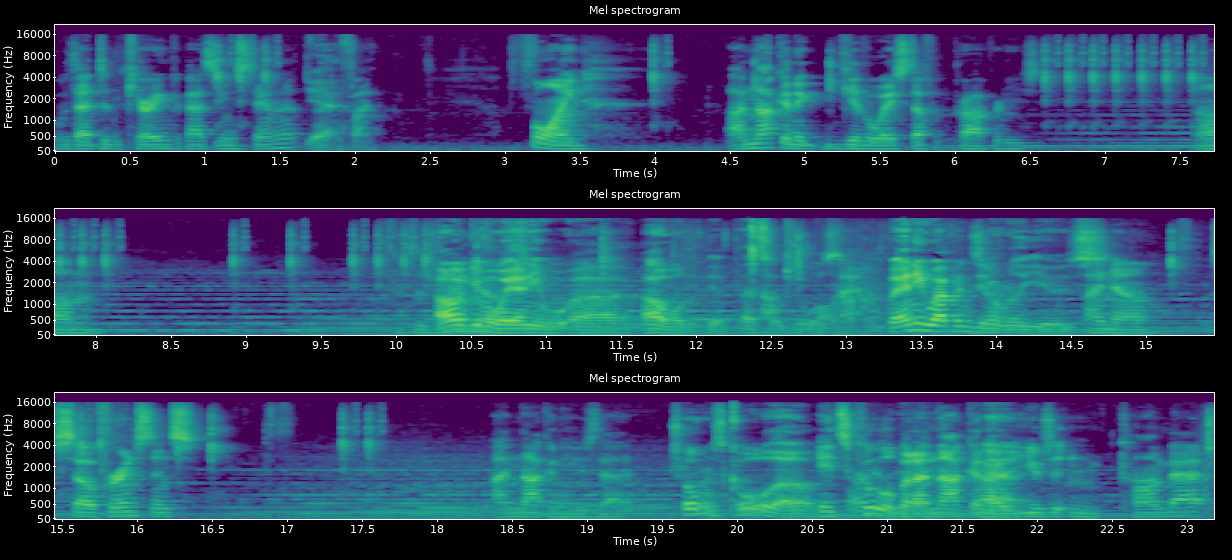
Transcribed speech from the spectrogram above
with that didn't carrying capacity and stamina? Yeah. Okay, fine. Fine. I'm not gonna give away stuff with properties. Um I would give away any. Uh, oh well, yeah, that's no jewels. But any weapons you don't really use. I know. So, for instance, I'm not gonna use that. Children's cool though. It's I cool, but I'm not gonna Alright. use it in combat.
